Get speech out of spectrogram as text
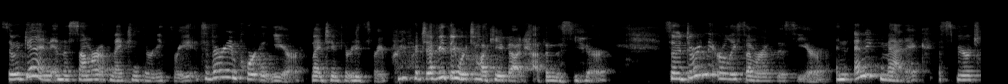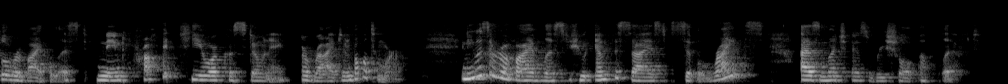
So again, in the summer of 1933, it's a very important year, 1933. Pretty much everything we're talking about happened this year. So during the early summer of this year, an enigmatic spiritual revivalist named Prophet Kiowa Costonie arrived in Baltimore. And he was a revivalist who emphasized civil rights as much as racial uplift.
